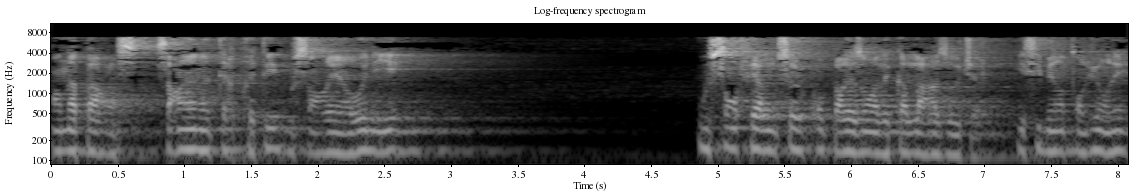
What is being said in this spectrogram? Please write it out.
en apparence, sans rien interpréter ou sans rien renier, ou sans faire une seule comparaison avec Allah Azzawajal. Ici, bien entendu, on est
